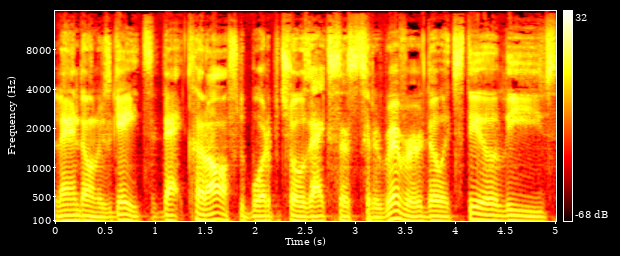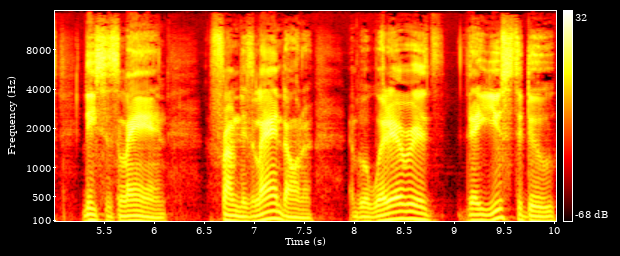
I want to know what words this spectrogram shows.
landowner's gates. That cut off the Border Patrol's access to the river, though it still leaves leases land from this landowner. But whatever they used to do,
